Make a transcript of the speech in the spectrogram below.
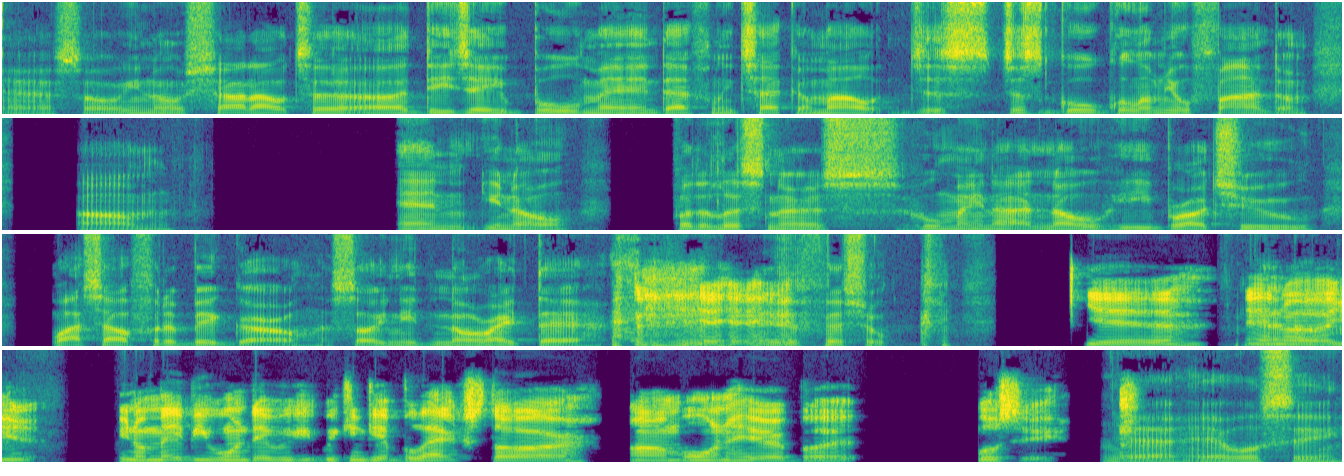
Yeah, so you know, shout out to uh, DJ Boo man. Definitely check him out. Just just Google him, you'll find him. Um, and you know, for the listeners who may not know, he brought you "Watch Out for the Big Girl." That's all you need to know right there. He's official. Yeah, and uh, you you know maybe one day we we can get Black Star um on here, but we'll see. Yeah, yeah, we'll see.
